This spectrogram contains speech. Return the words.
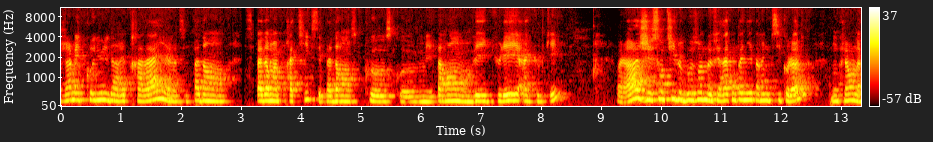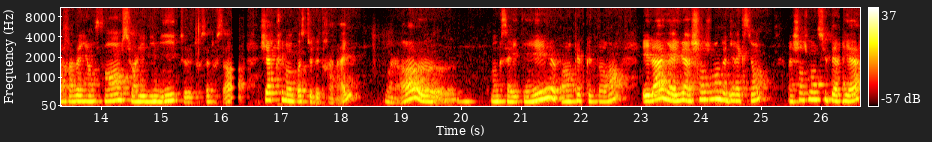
jamais connu d'arrêt de travail. Euh, ce n'est pas, dans, pas dans ma pratique, ce n'est pas dans ce que, ce que mes parents m'ont véhiculé, inculqué. Voilà, j'ai senti le besoin de me faire accompagner par une psychologue. Donc là, on a travaillé ensemble sur les limites, euh, tout ça, tout ça. J'ai repris mon poste de travail. Voilà. Euh, donc ça a été pendant quelques temps. Et là, il y a eu un changement de direction, un changement de supérieur.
